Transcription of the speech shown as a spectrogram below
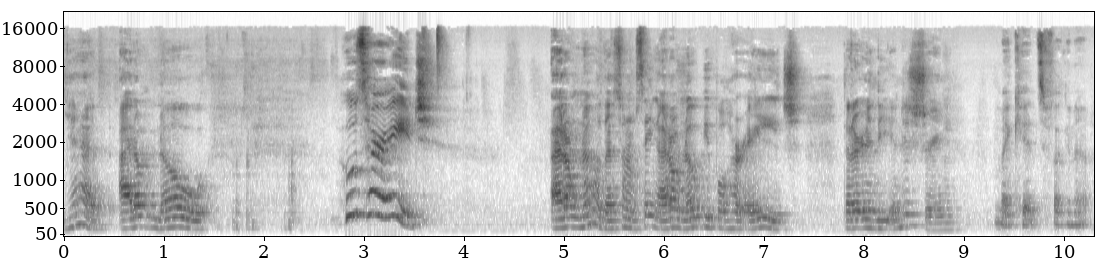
Yeah, I don't know. Who's her age? I don't know. That's what I'm saying. I don't know people her age that are in the industry. My kid's fucking up.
